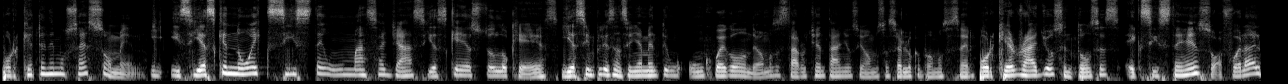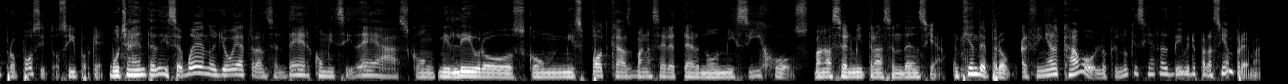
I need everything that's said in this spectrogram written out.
¿por qué tenemos eso, men? Y, y si es que no existe un más allá, si es que esto es lo que es, y es simple y sencillamente un, un juego donde vamos a estar 80 años y vamos a hacer lo que podemos hacer, ¿por qué rayos entonces existe eso? Afuera del propósito, sí, porque mucha gente dice, bueno, yo voy a trascender con mis ideas, con mis libros, con mis podcasts van a ser eternos, mis hijos van a ser mi trascendencia. ¿Entiende? Pero al fin y al cabo, lo que uno quisiera es vivir para siempre, man.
